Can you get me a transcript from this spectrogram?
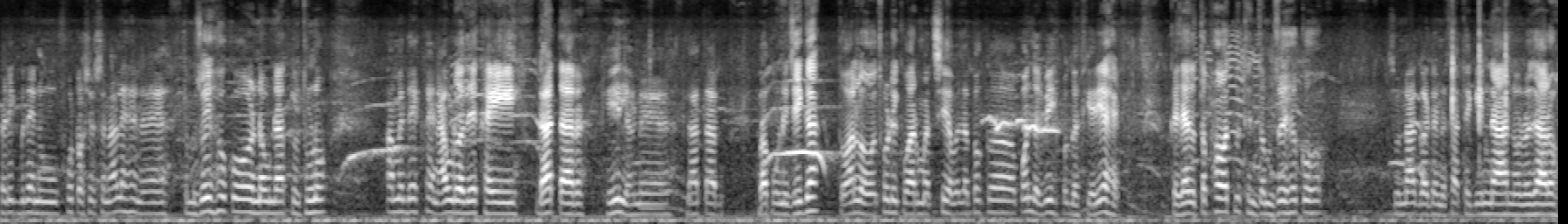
ઘડીક બધાનું ફોટો સેશન આલે છે ને તમે જોઈ શકો નવનાથનો ધૂણો. આમે દેખાય ને આવડો દેખાય દાતાર હિલ અને દાતાર બાપુની જગ્યા. તો હાલો, થોડીક વારમાં છે. લગભગ પંદર વીસ પગથિયા રહ્યા છે. કે જ્યાં તફાવત નથી ને તમે જોઈ શકો. જુનાગઢ અને સાથે ગિરનારનો નજારો.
